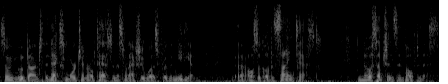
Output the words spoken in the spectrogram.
So we moved on to the next more general test, and this one actually was for the median, uh, also called the sign test. No assumptions involved in this.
